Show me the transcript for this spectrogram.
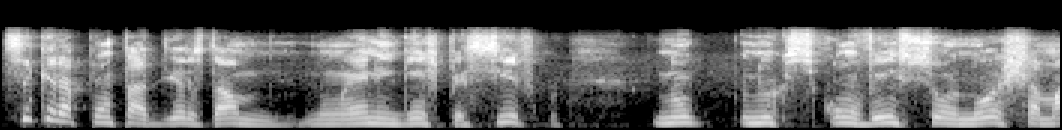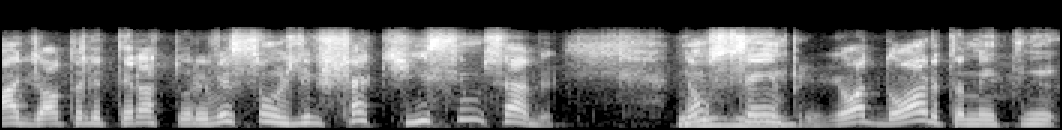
sem querer apontar dedos, tá? não é ninguém específico, no, no, que se convencionou chamar de alta literatura. Às vezes são uns livros chatíssimos, sabe? Não uhum. sempre. Eu adoro também. Tem,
